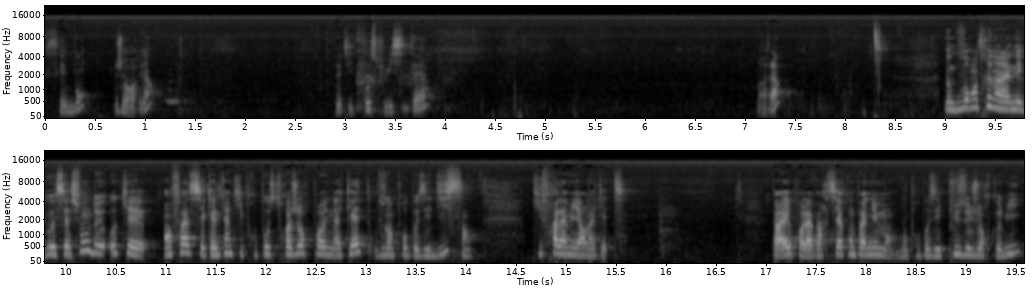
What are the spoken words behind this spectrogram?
C'est bon, je reviens. Petite pause publicitaire. Voilà. Donc vous rentrez dans la négociation de, OK, en face, il y a quelqu'un qui propose trois jours pour une maquette, vous en proposez 10, qui fera la meilleure maquette Pareil pour la partie accompagnement. Vous proposez plus de jours que lui,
